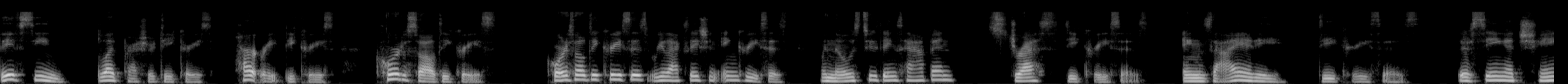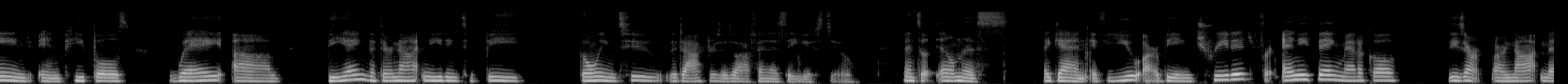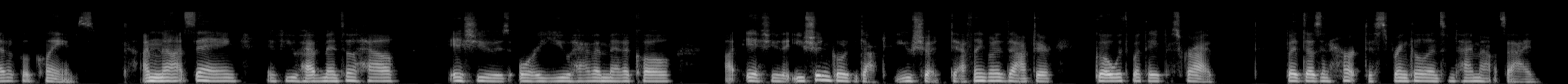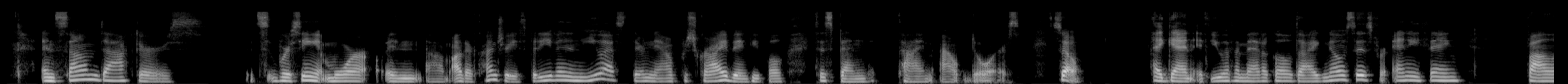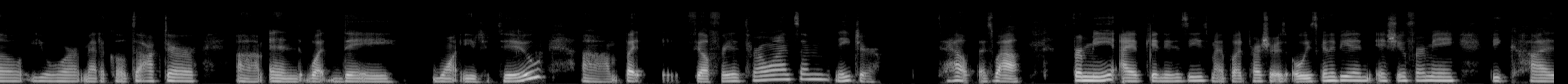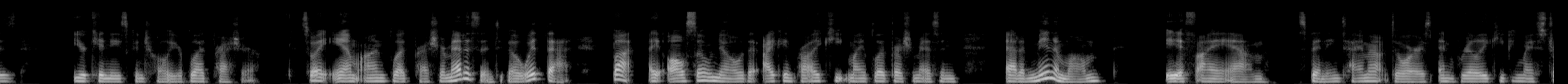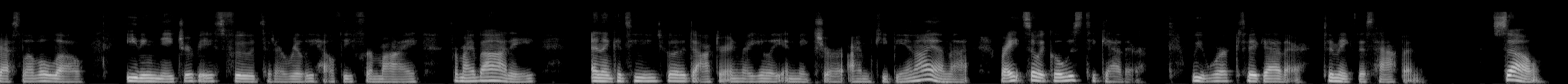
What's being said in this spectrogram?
They've seen blood pressure decrease, heart rate decrease, cortisol decrease. Cortisol decreases, relaxation increases. When those two things happen, stress decreases, anxiety decreases. They're seeing a change in people's way of being that they're not needing to be going to the doctors as often as they used to. mental illness. Again, if you are being treated for anything medical, these are, are not medical claims. I'm not saying if you have mental health issues or you have a medical uh, issue that you shouldn't go to the doctor. You should definitely go to the doctor, go with what they prescribe. But it doesn't hurt to sprinkle in some time outside. And some doctors, we're seeing it more in um, other countries, but even in the US, they're now prescribing people to spend time outdoors. So, again, if you have a medical diagnosis for anything, follow your medical doctor um, and what they want you to do. Um, but feel free to throw on some nature to help as well. For me, I have kidney disease. My blood pressure is always going to be an issue for me because your kidneys control your blood pressure. So I am on blood pressure medicine to go with that. But I also know that I can probably keep my blood pressure medicine at a minimum if I am spending time outdoors and really keeping my stress level low eating nature-based foods that are really healthy for my for my body and then continuing to go to the doctor and regulate and make sure I'm keeping an eye on that, right? So it goes together. We work together to make this happen. So,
